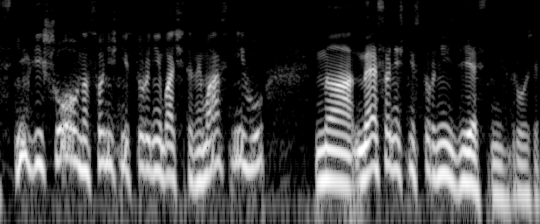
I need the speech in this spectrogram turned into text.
сніг зійшов на сонячній стороні, бачите, нема снігу. На несонячній стороні є сніг, друзі.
